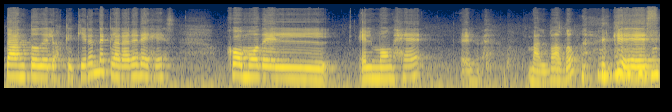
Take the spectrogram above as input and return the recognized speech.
tanto de los que quieren declarar herejes, como del el monje malvado, que es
